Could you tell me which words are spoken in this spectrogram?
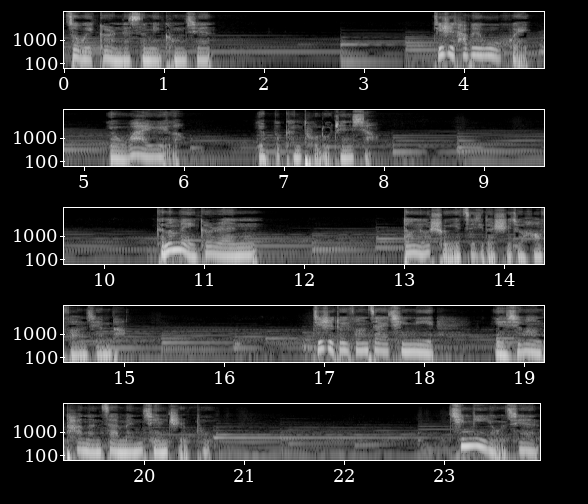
作为个人的私密空间。即使他被误会，有外遇了，也不肯吐露真相。可能每个人都有属于自己的十九号房间吧。即使对方再亲密，也希望他能在门前止步。亲密有间，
